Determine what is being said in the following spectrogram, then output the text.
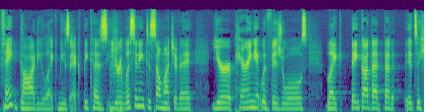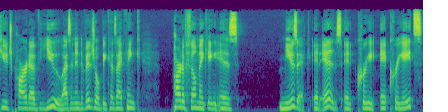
thank God you like music because you're listening to so much of it. You're pairing it with visuals. Like, thank God that, that it's a huge part of you as an individual because I think part of filmmaking is music. It is. It cre- it creates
